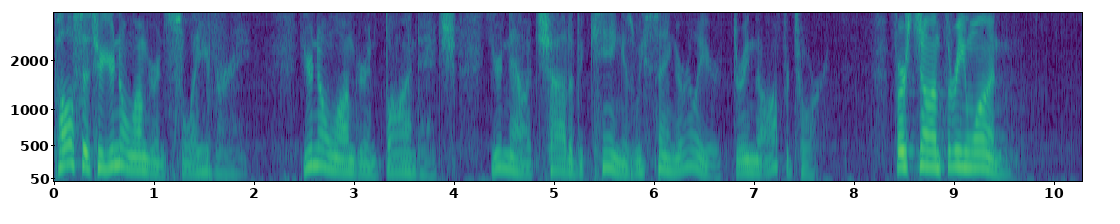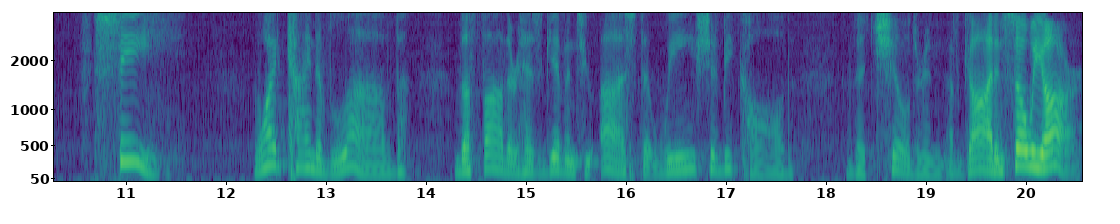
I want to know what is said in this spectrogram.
Paul says here, you're no longer in slavery, you're no longer in bondage. You're now a child of the King, as we sang earlier during the offertory. 1 John 3 1. See what kind of love the Father has given to us that we should be called the children of God. And so we are.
